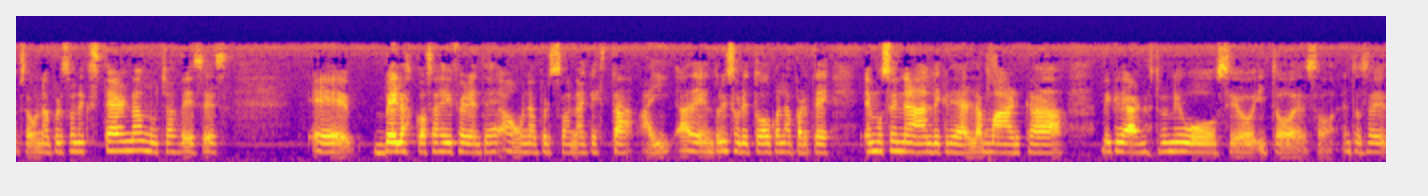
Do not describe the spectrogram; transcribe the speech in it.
O sea, una persona externa muchas veces eh, ve las cosas diferentes a una persona que está ahí adentro y sobre todo con la parte emocional de crear la marca, de crear nuestro negocio y todo eso. Entonces,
